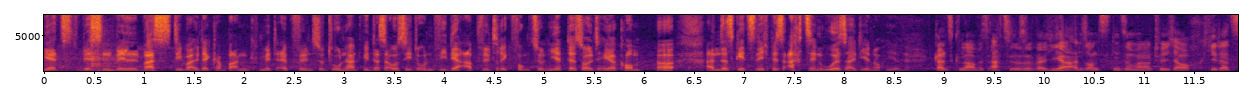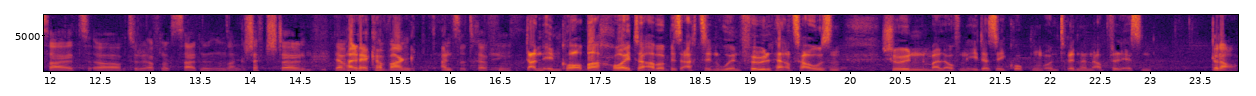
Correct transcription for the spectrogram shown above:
jetzt wissen will, was die Waldecker Bank mit Äpfeln zu tun hat, wie das aussieht und wie der Apfeltrick funktioniert, der sollte herkommen. Anders geht es nicht. Bis 18 Uhr seid ihr noch hier. Ne? Ganz genau, bis 18 Uhr sind wir hier. Ansonsten sind wir natürlich auch jederzeit äh, zu den Öffnungszeiten in unseren Geschäftsstellen der Waldecker Bank anzutreffen. Dann in Korbach, heute aber bis 18 Uhr in Vöhlherzhausen. Schön mal auf den Edersee gucken und drinnen Apfel essen. Genau.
